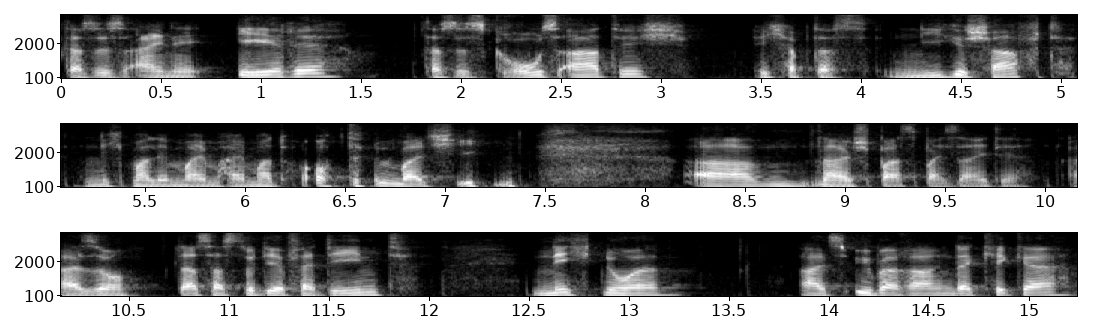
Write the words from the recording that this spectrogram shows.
Das ist eine Ehre, das ist großartig. Ich habe das nie geschafft, nicht mal in meinem Heimatort in Malchin. Ähm, nein, Spaß beiseite. Also, das hast du dir verdient. Nicht nur als überragender Kicker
